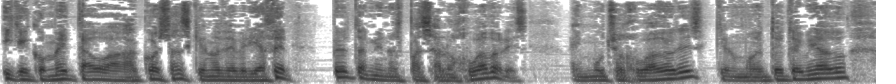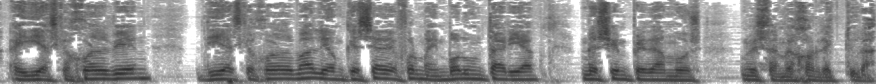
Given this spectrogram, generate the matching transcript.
y que cometa o haga cosas que no debería hacer pero también nos pasa a los jugadores. Hay muchos jugadores que en un momento determinado hay días que juegas bien, días que juegas mal y aunque sea de forma involuntaria, no siempre damos nuestra mejor lectura.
